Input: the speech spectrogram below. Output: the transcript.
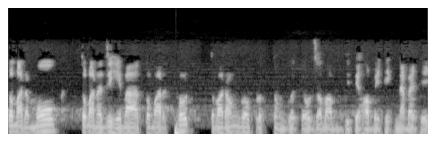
তোমার মুখ, তোমার জিহেবা, তোমার ঠোঁট তোমার অঙ্গ প্রত্যঙ্গতেও জবাব দিতে হবে, ঠিক না ব্যাঠি?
